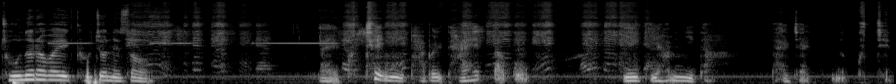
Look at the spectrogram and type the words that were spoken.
조나라와의 교전에서 나의 쿠첸이 밥을 다 했다고 얘기합니다. 말 잘 듣는 쿠첸.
